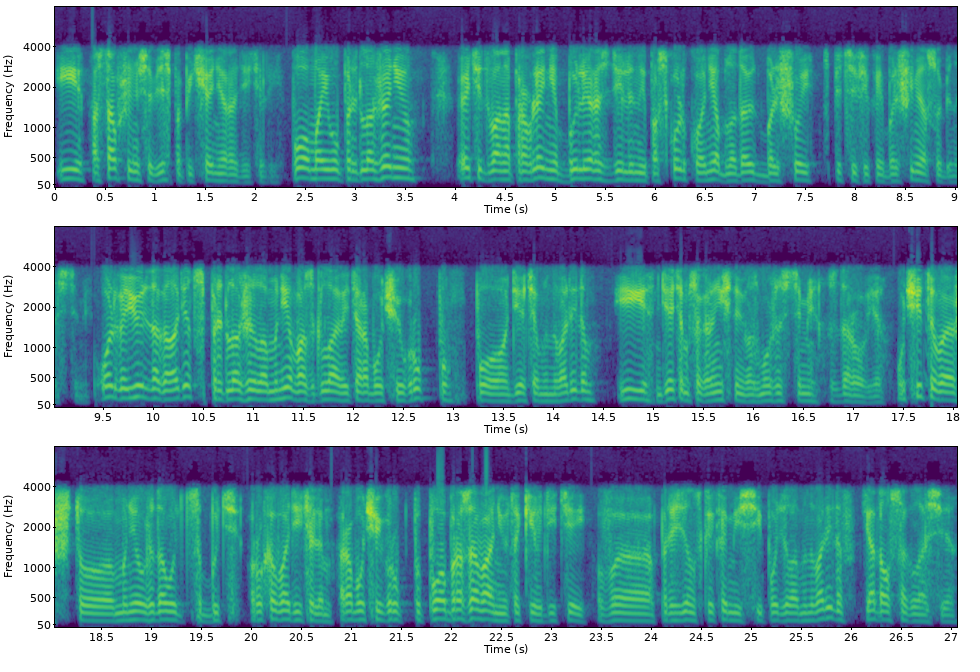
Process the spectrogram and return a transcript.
и оставшимися без попечения родителей. По моему предложению эти два направления были разделены, поскольку они обладают большой спецификой, большими особенностями. Ольга Юрьевна Голодец предложила мне возглавить рабочую группу по детям-инвалидам и детям с ограниченными возможностями здоровья. Учитывая, что мне уже доводится быть руководителем рабочей группы по образованию таких детей в президентской комиссии по делам инвалидов, я дал согласие.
